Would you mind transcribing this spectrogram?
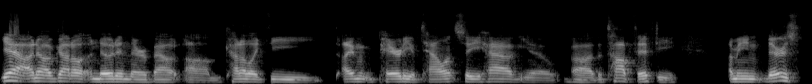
Yeah, I know I've got a, note in there about um, kind of like the I mean, parity of talent. So you have, you know, uh, the top 50. I mean, there's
